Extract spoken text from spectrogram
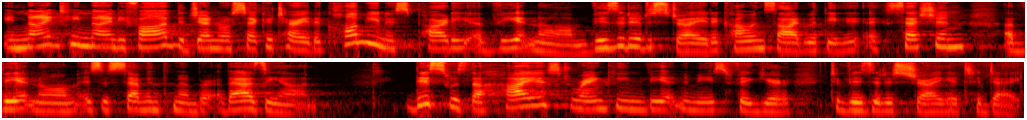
In 1995, the General Secretary of the Communist Party of Vietnam visited Australia to coincide with the accession of Vietnam as the seventh member of ASEAN. This was the highest-ranking Vietnamese figure to visit Australia to date.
